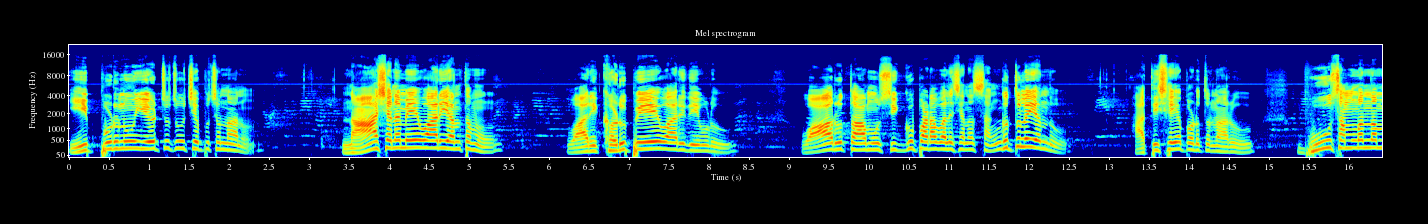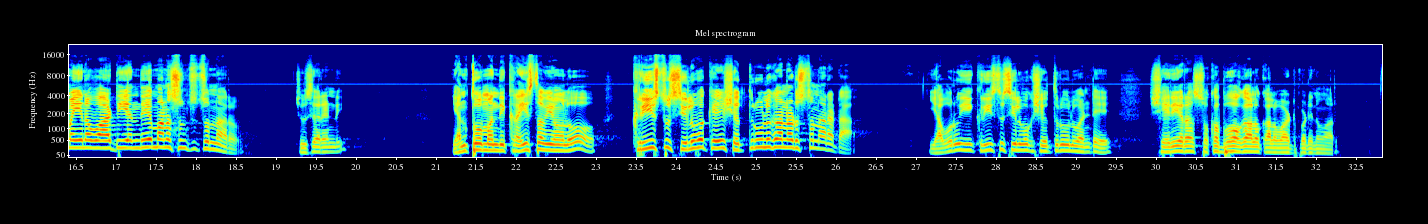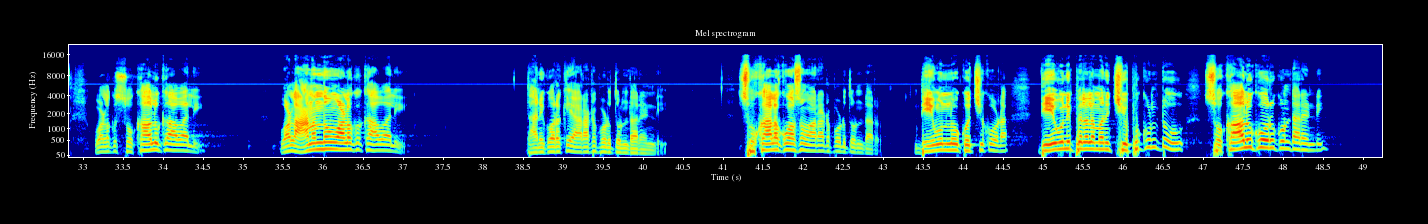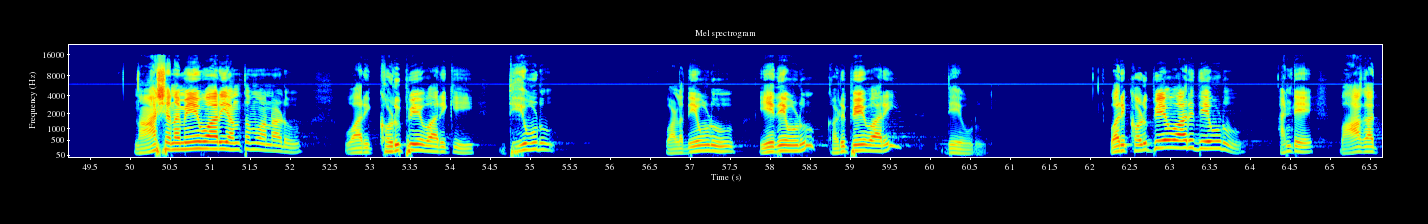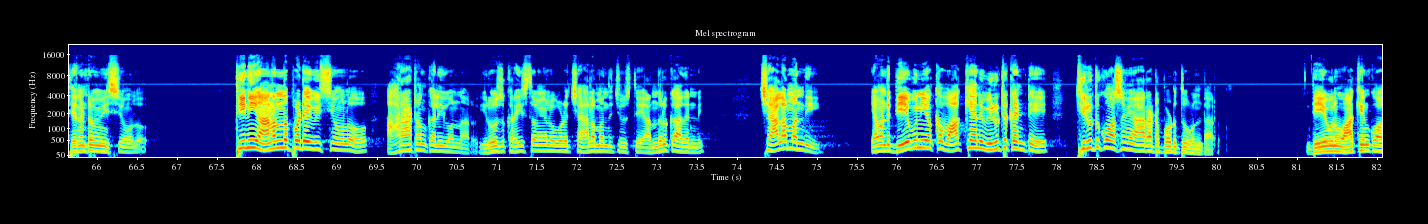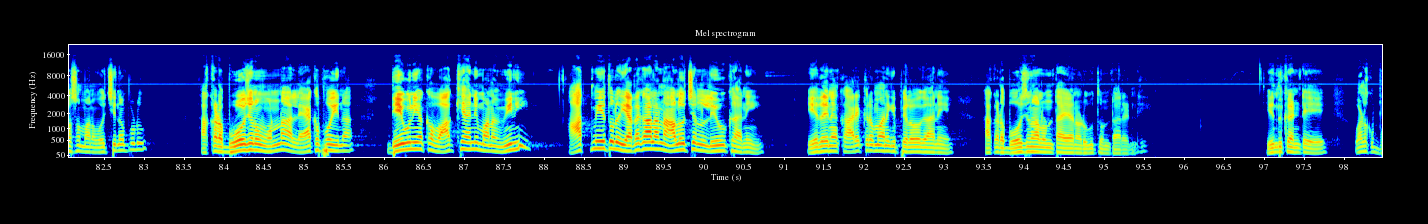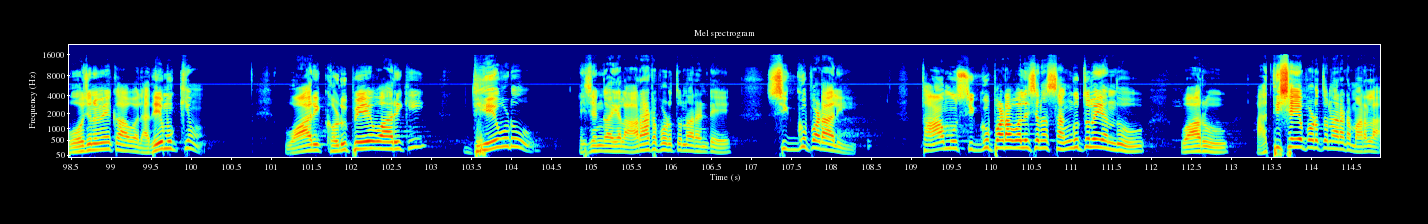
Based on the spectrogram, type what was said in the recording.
ఇప్పుడును ఏడ్చుచూ చెప్పుచున్నాను. నాశనమే వారి అంతము వారి కడుపే వారి దేవుడు. వారు తాము సిగ్గుపడవలసిన సంగతుల యందు అతిశయపడుతున్నారు. భూ సంబంధమైన వాటి ఎందే మనసుంచుతున్నారు చూశారండి? ఎంతోమంది క్రైస్తవ్యంలో క్రీస్తు శిలువకే శత్రువులుగా నడుస్తున్నారట. ఎవరు ఈ క్రీస్తు శిలువకు శత్రువులు అంటే శరీర సుఖభోగాలకు అలవాటు పడినవారు. వాళ్ళకు సుఖాలు కావాలి. వాళ్ళ ఆనందం వాళ్ళకు కావాలి. దాని కొరకే ఆరాటపడుతుంటారండి. సుఖాల కోసం ఆరాటపడుతుంటారు. దేవునిలోకి వచ్చి కూడా దేవుని పిల్లలమని చెప్పుకుంటూ సుఖాలు కోరుకుంటారండి. నాశనమే వారి అంతము అన్నాడు. వారి కడుపే వారికి దేవుడు. వాళ్ళ దేవుడు ఏ దేవుడు? కడుపే వారి దేవుడు. వారి కడుపే వారి దేవుడు అంటే బాగా తినటం విషయంలో తిని ఆనందపడే విషయంలో ఆరాటం కలిగి ఉన్నారు. ఈరోజు క్రైస్తవంలో కూడా చాలామంది చూస్తే అందరూ కాదండి చాలామంది ఏమంటే దేవుని యొక్క వాక్యాన్ని వినుట కంటే తినుట కోసమే ఆరాటపడుతూ ఉంటారు. దేవుని వాక్యం కోసం మనం వచ్చినప్పుడు అక్కడ భోజనం ఉన్నా లేకపోయినా దేవుని యొక్క వాక్యాన్ని మనం విని ఆత్మీయతలు ఎదగాలన్న ఆలోచనలు లేవు కానీ ఏదైనా కార్యక్రమానికి పిలవగానే అక్కడ భోజనాలు ఉంటాయని అడుగుతుంటారండి. ఎందుకంటే వాళ్ళకు భోజనమే కావాలి అదే ముఖ్యం. వారి కడుపే వారికి దేవుడు. నిజంగా ఇలా ఆరాటపడుతున్నారంటే సిగ్గుపడాలి. తాము సిగ్గుపడవలసిన సంగతుల యందు వారు అతిశయపడుతున్నారట మరలా.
